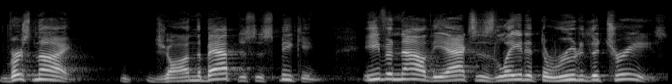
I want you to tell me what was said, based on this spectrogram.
Verse 9 John the Baptist is speaking. Even now, the axe is laid at the root of the trees,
